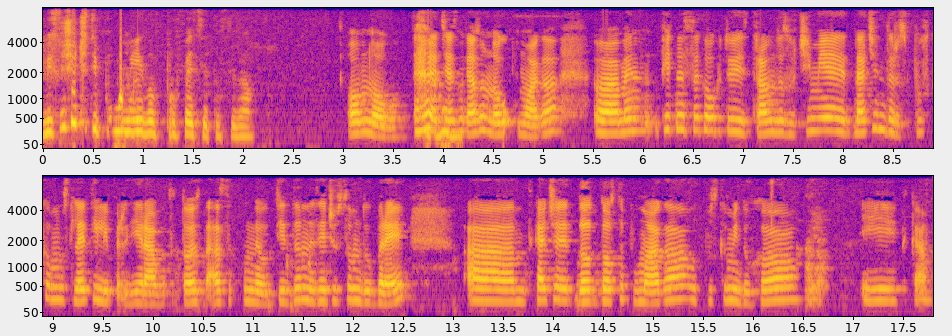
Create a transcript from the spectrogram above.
Мислиш ли, че ти помага и в професията си, да? О, много. Честно казвам, много помага. А, мен фитнеса, колкото и странно да звучи, ми е начин да разпускам след или преди работа. Тоест, аз ако не отида, не се чувствам добре. А, така че до, доста помага, отпуска ми духа и така.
